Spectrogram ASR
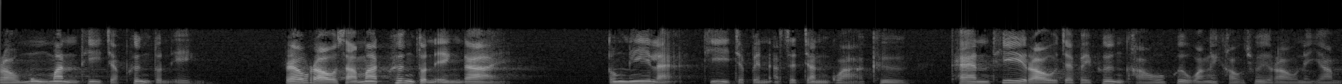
เรามุ่งมั่นที่จะพึ่งตนเอง แล้วเราสามารถพึ่งตนเองได้ ตรงนี้แหละที่จะเป็นอัศจรรย์กว่าคือ แทนที่เราจะไปพึ่งเขาเพื่อหวังให้เขาช่วยเราในยามเผ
